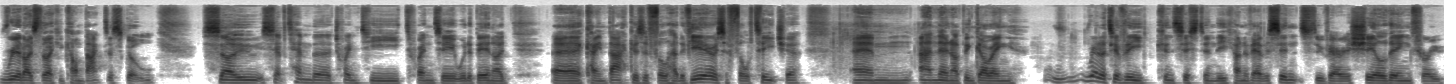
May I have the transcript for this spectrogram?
realize that I could come back to school. So September 2020, it would have been, I uh, came back as a full head of year, as a full teacher. Um, and then I've been going relatively consistently kind of ever since through various shielding, through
